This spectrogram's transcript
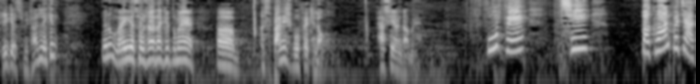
ठीक है स्वीट लेकिन यू नो मैं ये सोच रहा था कि तुम्हें स्पेनिश बुफे खिलाऊं हँसी अंडा में। फूफे छी पकवान पचास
